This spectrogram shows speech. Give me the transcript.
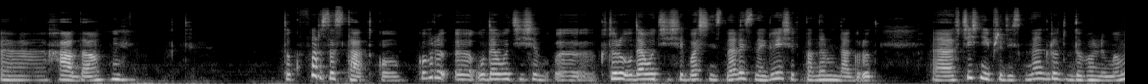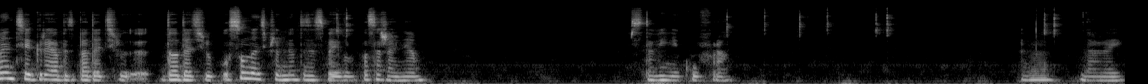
e, Hada. To kufer ze statku, kufer, e, udało ci się, e, który udało Ci się właśnie znaleźć, znajduje się w panelu nagród. E, wciśnij przycisk nagród w dowolnym momencie gry, aby zbadać, dodać lub usunąć przedmioty ze swojego wyposażenia. Wstawienie kufra. E, dalej.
